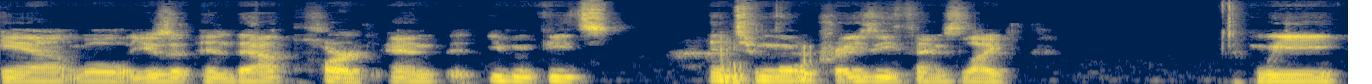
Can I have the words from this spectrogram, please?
and we'll use it in that part. And it even feeds into more crazy things like we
